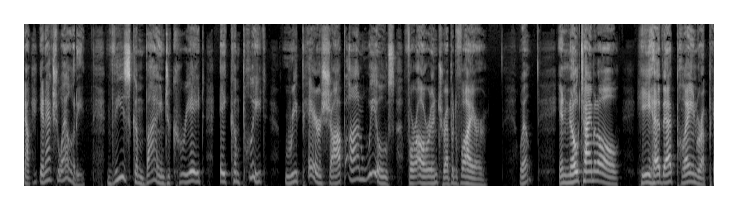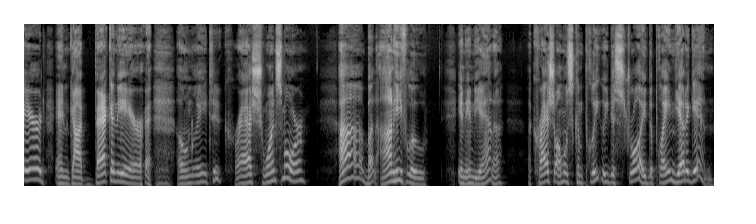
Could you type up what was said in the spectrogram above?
Now, in actuality, these combined to create a complete repair shop on wheels for our intrepid flyer. Well, in no time at all, he had that plane repaired and got back in the air, only to crash once more. Ah, but on he flew. In Indiana, a crash almost completely destroyed the plane yet again.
